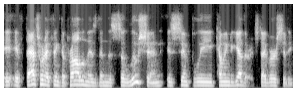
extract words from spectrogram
if that's what I think the problem is, then the solution is simply coming together. It's diversity.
